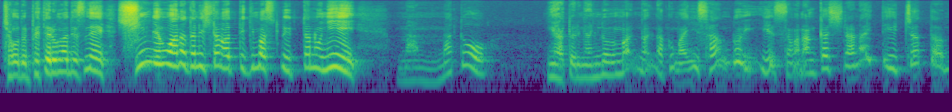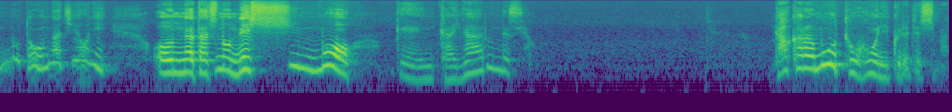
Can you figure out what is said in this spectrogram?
ちょうどペテロがですね死んでもあなたに従ってきますと言ったのにまんまと鶏が二度鳴く前に3度イエス様なんか知らないって言っちゃったのと同じように女たちの熱心も限界があるんですよ。だからもう途方に暮れてしまう。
